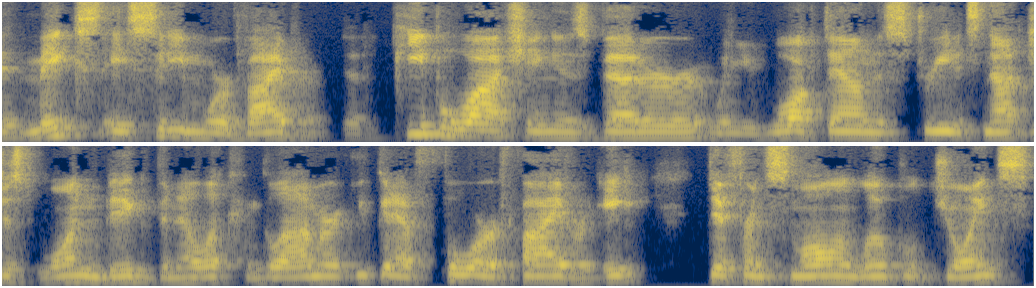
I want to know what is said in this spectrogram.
that makes a city more vibrant. That people watching is better. When you walk down the street, it's not just one big vanilla conglomerate. You could have four or five or eight different small and local joints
